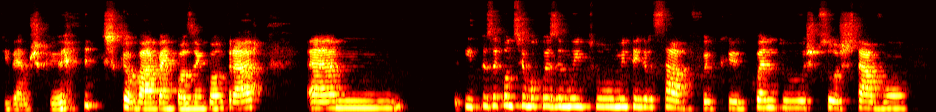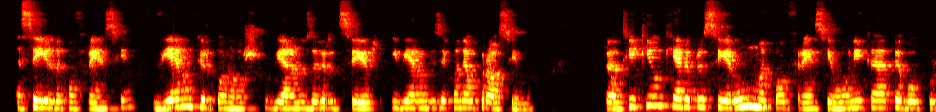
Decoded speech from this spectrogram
tivemos que escavar bem para os encontrar. Um, e depois aconteceu uma coisa muito, muito engraçada, foi que quando as pessoas estavam a sair da conferência, vieram ter connosco, vieram nos agradecer e vieram dizer quando é o próximo. Portanto, e aquilo que era para ser uma conferência única acabou por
